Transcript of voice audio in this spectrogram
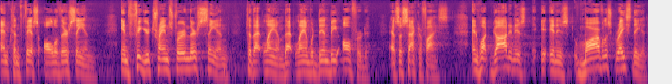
and confess all of their sin. In figure, transferring their sin to that lamb. That lamb would then be offered as a sacrifice. And what God in His, in His marvelous grace did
